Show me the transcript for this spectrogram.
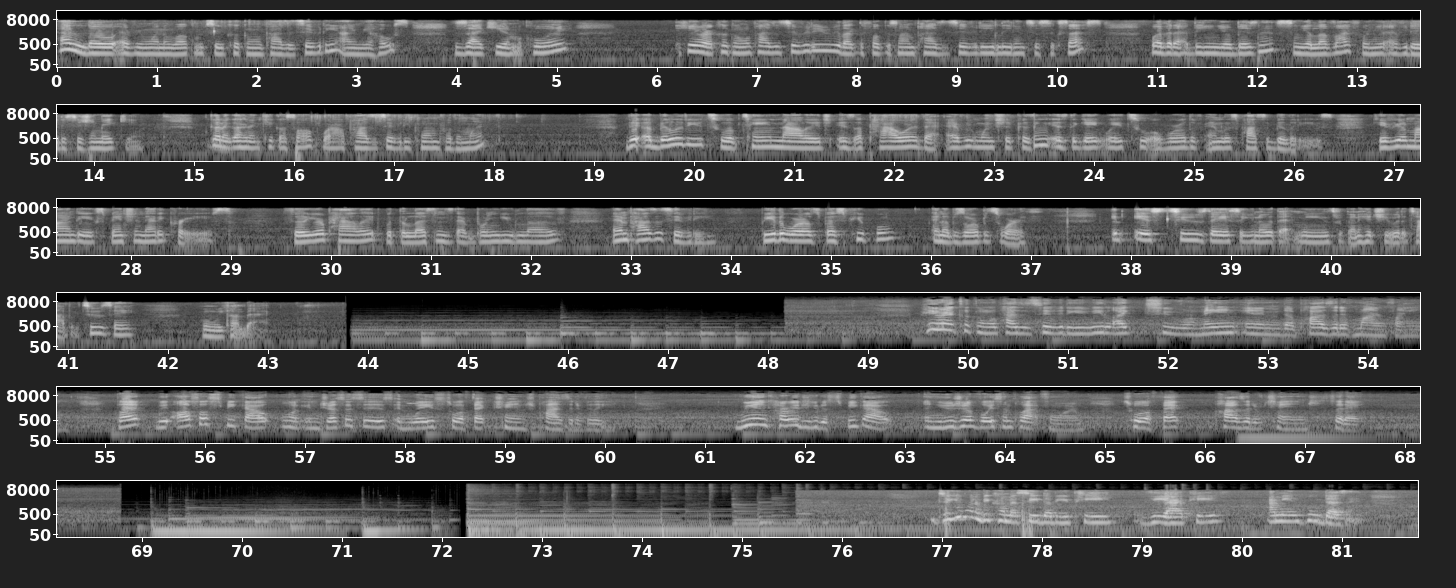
Hello, everyone, and welcome to Cooking with Positivity. I'm your host, Zykia McCoy. Here at Cooking with Positivity, we like to focus on positivity leading to success, whether that be in your business, in your love life, or in your everyday decision making. I'm going to go ahead and kick us off with our positivity poem for the month. The ability to obtain knowledge is a power that everyone should possess. Is the gateway to a world of endless possibilities. Give your mind the expansion that it craves. Fill your palate with the lessons that bring you love and positivity. Be the world's best pupil and absorb its worth. It is Tuesday, so you know what that means. We're going to hit you with a topic Tuesday when we come back. Here at Cooking with Positivity, we like to remain in the positive mind frame. But we also speak out on injustices and ways to affect change positively. We encourage you to speak out and use your voice and platform to affect positive change today. Do you want to become a CWP VIP? I mean, who doesn't?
